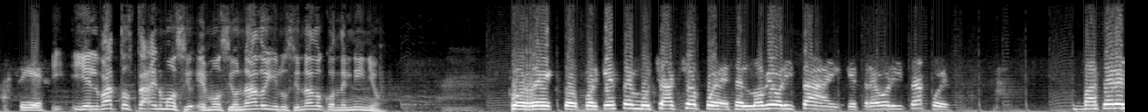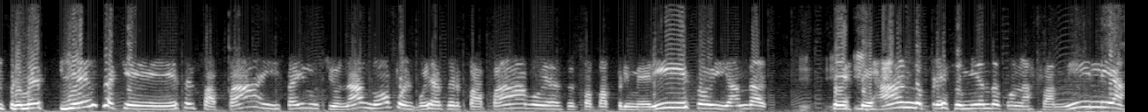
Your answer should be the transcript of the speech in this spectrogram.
así es. Y, y el vato está emocio- emocionado y ilusionado con el niño. Correcto, porque este muchacho, pues el novio ahorita, el que trae ahorita, pues va a ser el primer, piensa que es el papá y está ilusionado, ¿no? Pues voy a ser papá, voy a ser papá primerizo y anda Y- y- y- festejando, presumiendo con la familia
